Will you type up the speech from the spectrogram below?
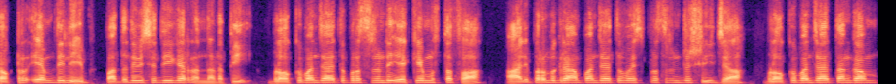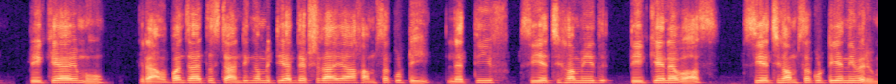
doctor M Dileep പദ്ധതി വിശദീകരണം നടത്തി. Block panchayat president A K Musthafa Alipparamba ഗ്രാമപഞ്ചായത്ത് vice president Sheeja block panchayat അംഗം പി കെ അയമു ഗ്രാമപഞ്ചായത്ത് സ്റ്റാൻഡിംഗ് കമ്മിറ്റി അധ്യക്ഷരായ Hamsakutty Latheef C H Hameed T K Navas C H Hamsakutty എന്നിവരും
